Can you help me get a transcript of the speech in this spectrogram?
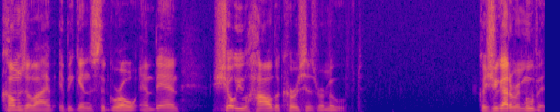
comes alive, it begins to grow, and then show you how the curse is removed. Because you got to remove it.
